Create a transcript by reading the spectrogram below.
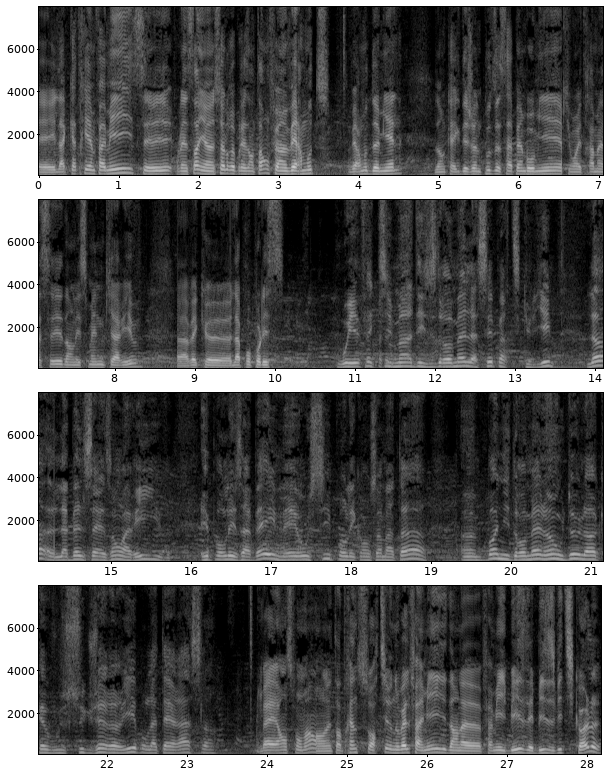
Et la quatrième famille, c'est pour l'instant, il y a un seul représentant. On fait un vermouth, vermouth de miel. Donc avec des jeunes pousses de sapin baumier qui vont être ramassées dans les semaines qui arrivent avec euh, la propolis. Oui, effectivement, des hydromels assez particuliers. Là, la belle saison arrive et pour les abeilles, mais aussi pour les consommateurs. Un bon hydromel, un ou deux là, que vous suggéreriez pour la terrasse, là? Ben, en ce moment, on est en train de sortir une nouvelle famille dans la famille Biz, les Biz viticoles,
